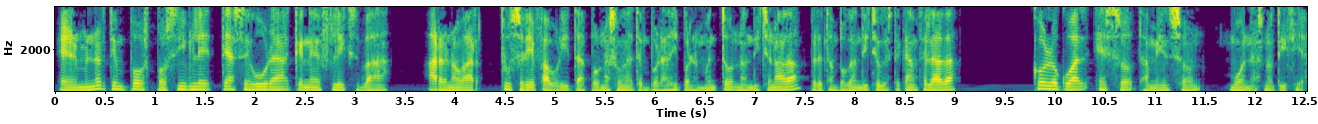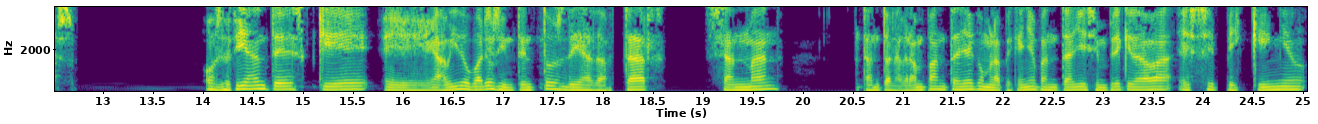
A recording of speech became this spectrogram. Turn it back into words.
en el menor tiempo posible te asegura que Netflix va a renovar tu serie favorita por una segunda temporada y por el momento no han dicho nada, pero tampoco han dicho que esté cancelada, con lo cual eso también son buenas noticias. Os decía antes que eh, ha habido varios intentos de adaptar Sandman tanto a la gran pantalla como a la pequeña pantalla y siempre quedaba ese pequeño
